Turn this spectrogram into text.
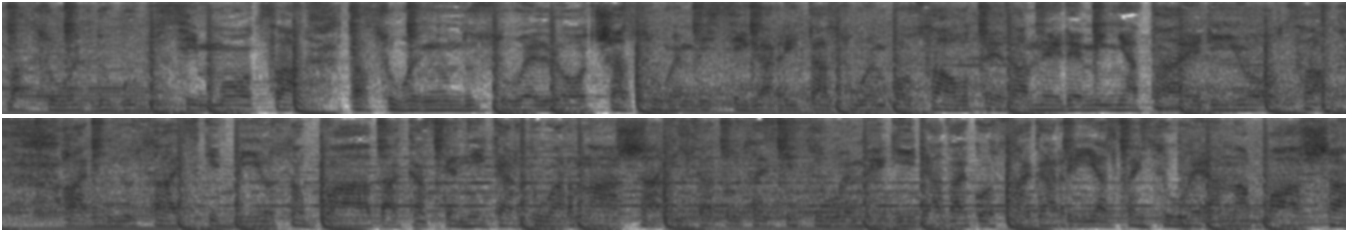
Batzuek dugu bizi motza, ta zuen nundu zuen lotxa Zuen bizigarri ta zuen poza, ote da nere mina ta eriotza. Harindu zaizkit biozo badak, azkenik hartu arnasa. Iltzatu zaizkit zuen begirada gozagarri altzaizuean apasa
